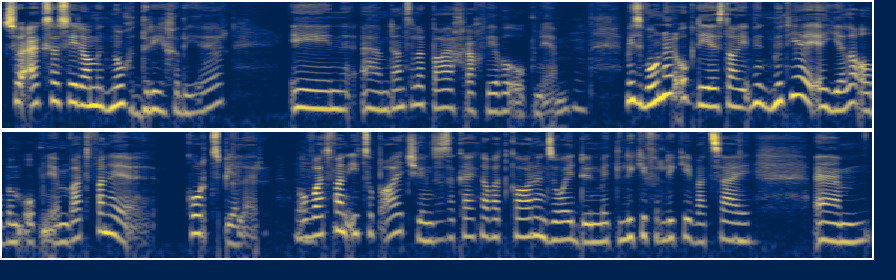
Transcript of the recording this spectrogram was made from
So ek sou sê daar moet nog 3 gebeur en ehm um, dan sal ek baie graag weer wil opneem. Hmm. Mense wonder ook deesdae, jy weet, moet jy 'n hele album opneem? Wat van 'n kortspeler hmm. of wat van iets op iTunes as ek kyk na wat Karen Zoe doen met liedjie vir liedjie wat sy hmm. ehm um,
